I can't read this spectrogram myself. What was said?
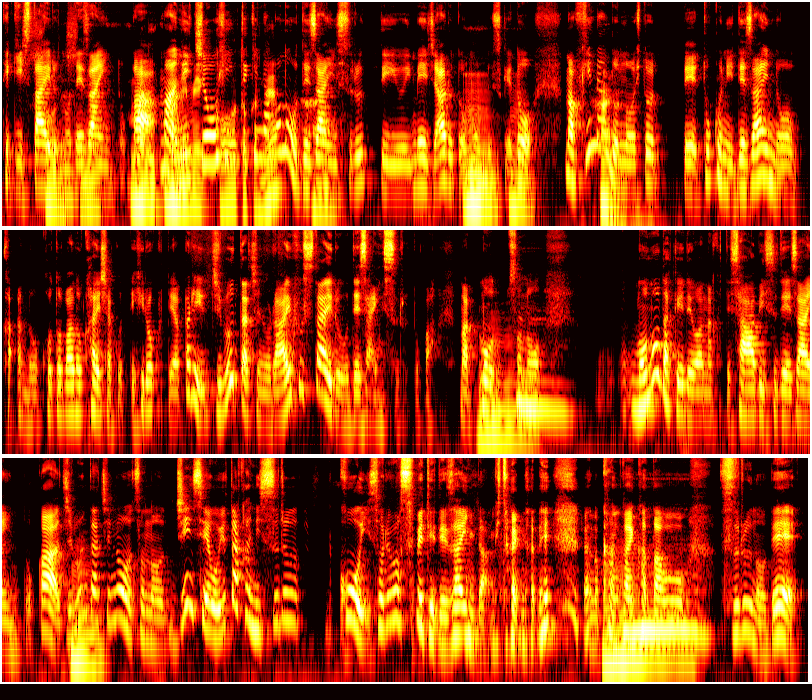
テキスタイルのデザインとか、ねまあ日用品的なものをデザインするっていうイメージあると思うんですけど、まあフィンランドの人って特にデザインのかあの言葉の解釈って広くてやっぱり自分たちのライフスタイルをデザインするとか、まあ、もうその、うんものだけではなくてサービスデザインとか自分たちのその人生を豊かにする行為それは全てデザインだみたいなね あの考え方をするので、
